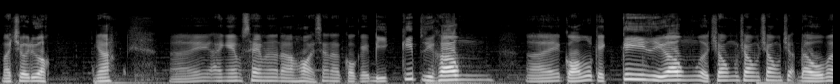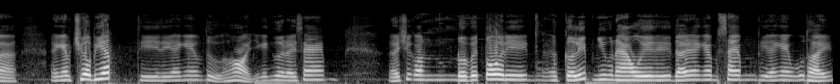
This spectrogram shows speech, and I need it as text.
mà chơi được nhá. Đấy, anh em xem là hỏi xem là có cái bí kíp gì không? Đấy, có một cái key gì không? Ở trong trong trong trận đấu mà anh em chưa biết thì thì anh em thử hỏi những cái người đấy xem. Đấy chứ còn đối với tôi thì ờ, clip như nào thì, đấy anh em xem thì anh em cũng thấy.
